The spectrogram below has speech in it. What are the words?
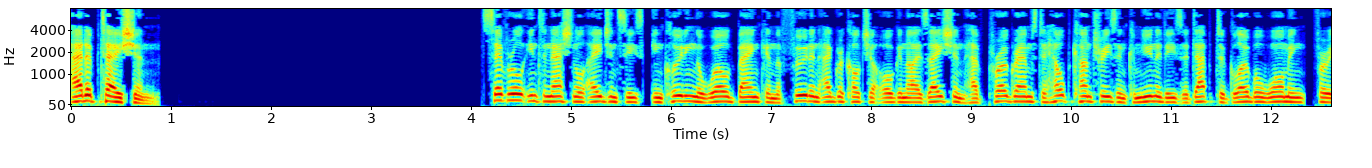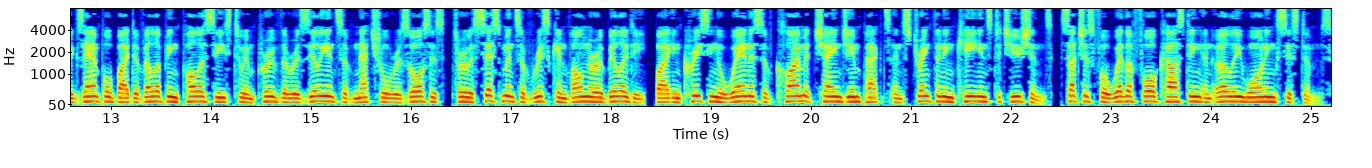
Adaptation Several international agencies, including the World Bank and the Food and Agriculture Organization have programs to help countries and communities adapt to global warming, for example by developing policies to improve the resilience of natural resources, through assessments of risk and vulnerability, by increasing awareness of climate change impacts and strengthening key institutions, such as for weather forecasting and early warning systems.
